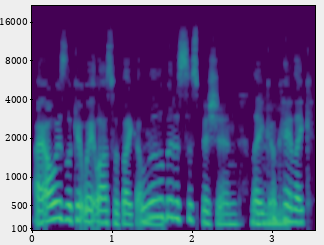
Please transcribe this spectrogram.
I always look at weight loss with like a little bit of suspicion, like Mm. okay, like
